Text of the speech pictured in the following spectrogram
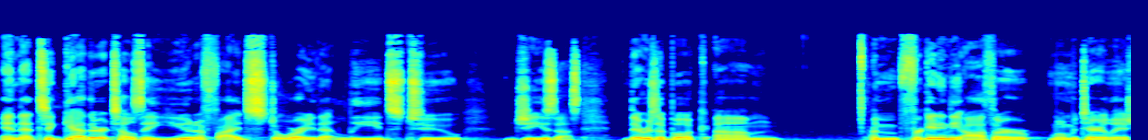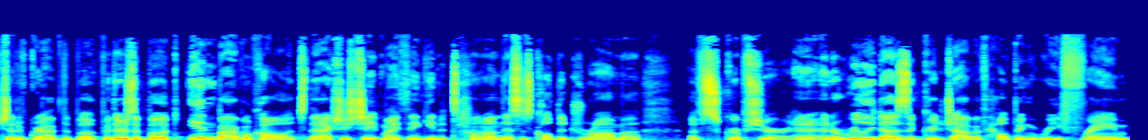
and that together it tells a unified story that leads to Jesus. There was a book, um, I'm forgetting the author momentarily. I should have grabbed the book, but there's a book in Bible college that actually shaped my thinking a ton on this. It's called The Drama of Scripture. And, and it really does a good job of helping reframe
